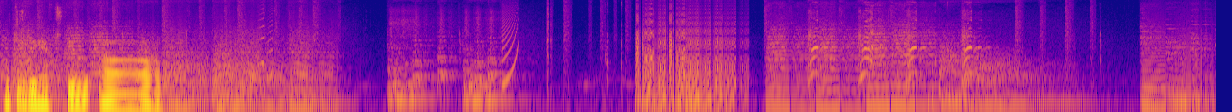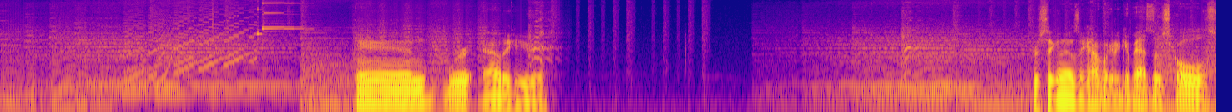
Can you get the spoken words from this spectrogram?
What did we have to do? Oh. And we're out of here. For a second, I was like, how am I to get past those skulls?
